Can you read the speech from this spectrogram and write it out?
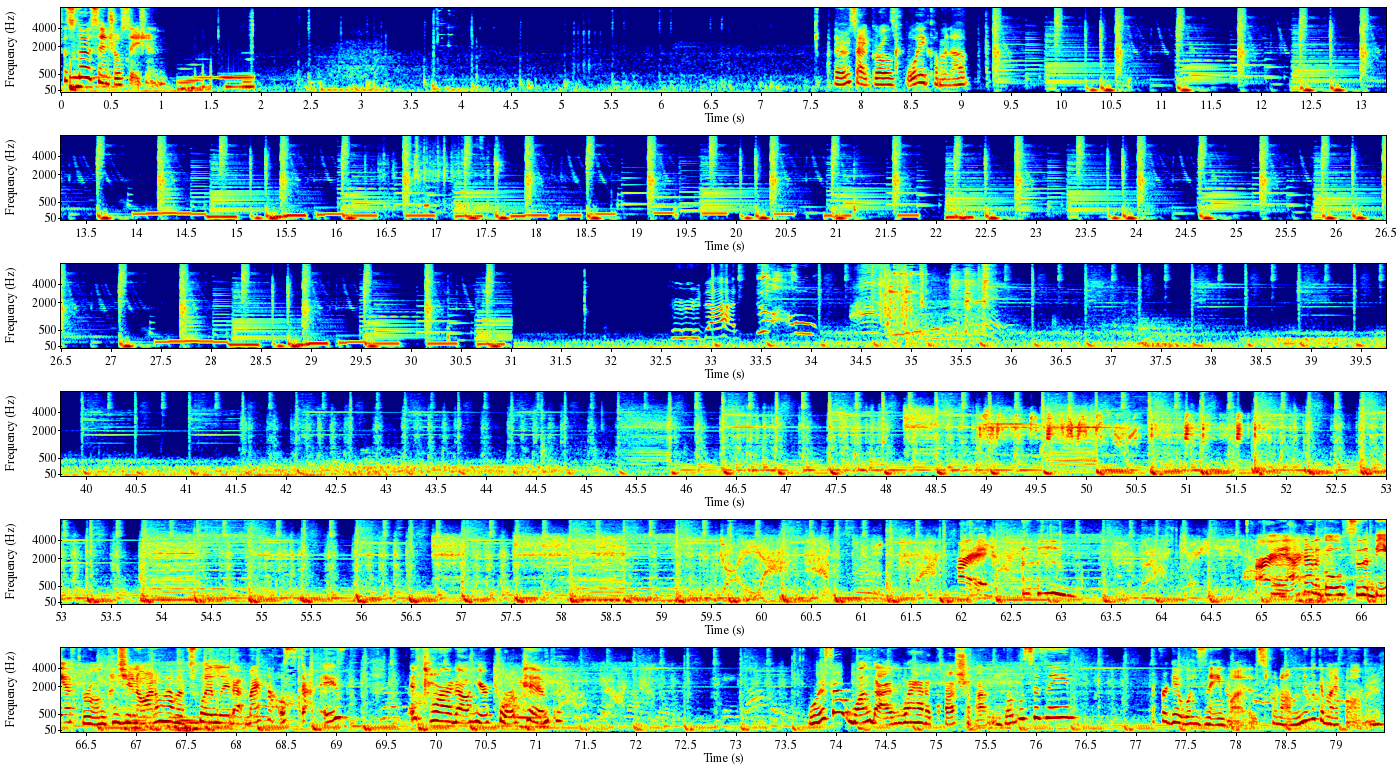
Let's go to Central Station. There's that girl's boy coming up. To the BF room because you know I don't have a toilet at my house, guys. It's hard out here for a pimp. Where's that one guy who I had a crush on? What was his name? I forget what his name was. Hold on, let me look at my phone.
